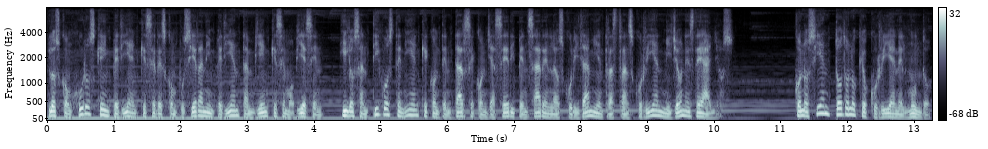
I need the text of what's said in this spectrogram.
Los conjuros que impedían que se descompusieran impedían también que se moviesen, y los antiguos tenían que contentarse con yacer y pensar en la oscuridad mientras transcurrían millones de años. Conocían todo lo que ocurría en el mundo,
